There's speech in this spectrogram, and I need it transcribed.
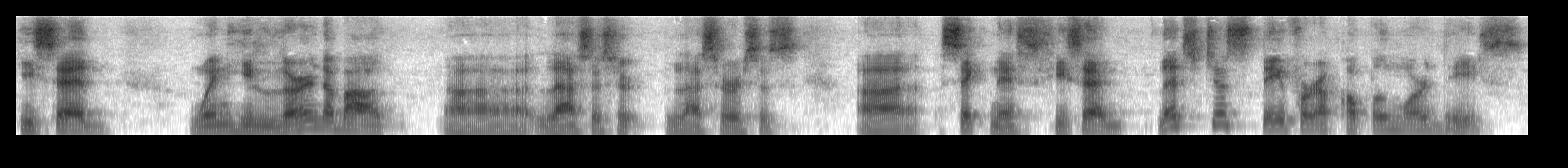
He said, when he learned about uh, Lazarus, Lazarus's uh, sickness, he said, let's just stay for a couple more days.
